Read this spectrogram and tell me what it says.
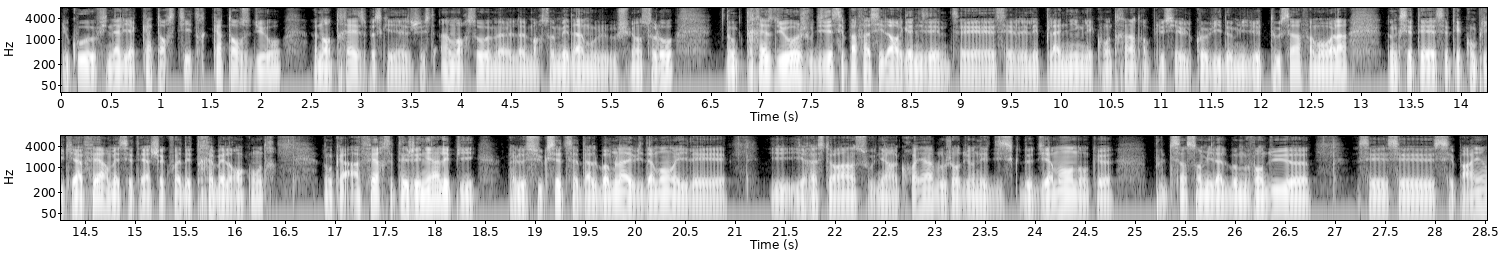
Du coup, au final, il y a 14 titres, 14 duos. Euh, non, 13, parce qu'il y a juste un morceau, le morceau Mesdames, où, je suis en solo. Donc 13 duos, je vous disais, c'est pas facile à organiser. C'est les plannings, les contraintes. En plus, il y a eu le Covid au milieu de tout ça. Enfin bon, voilà. Donc c'était c'était compliqué à faire, mais c'était à chaque fois des très belles rencontres. Donc à, faire, c'était génial. Et puis le succès de cet album-là, évidemment, il est il, restera un souvenir incroyable. Aujourd'hui, on est disque de diamant, donc plus de 500 000 albums vendus c'est c'est pas rien,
